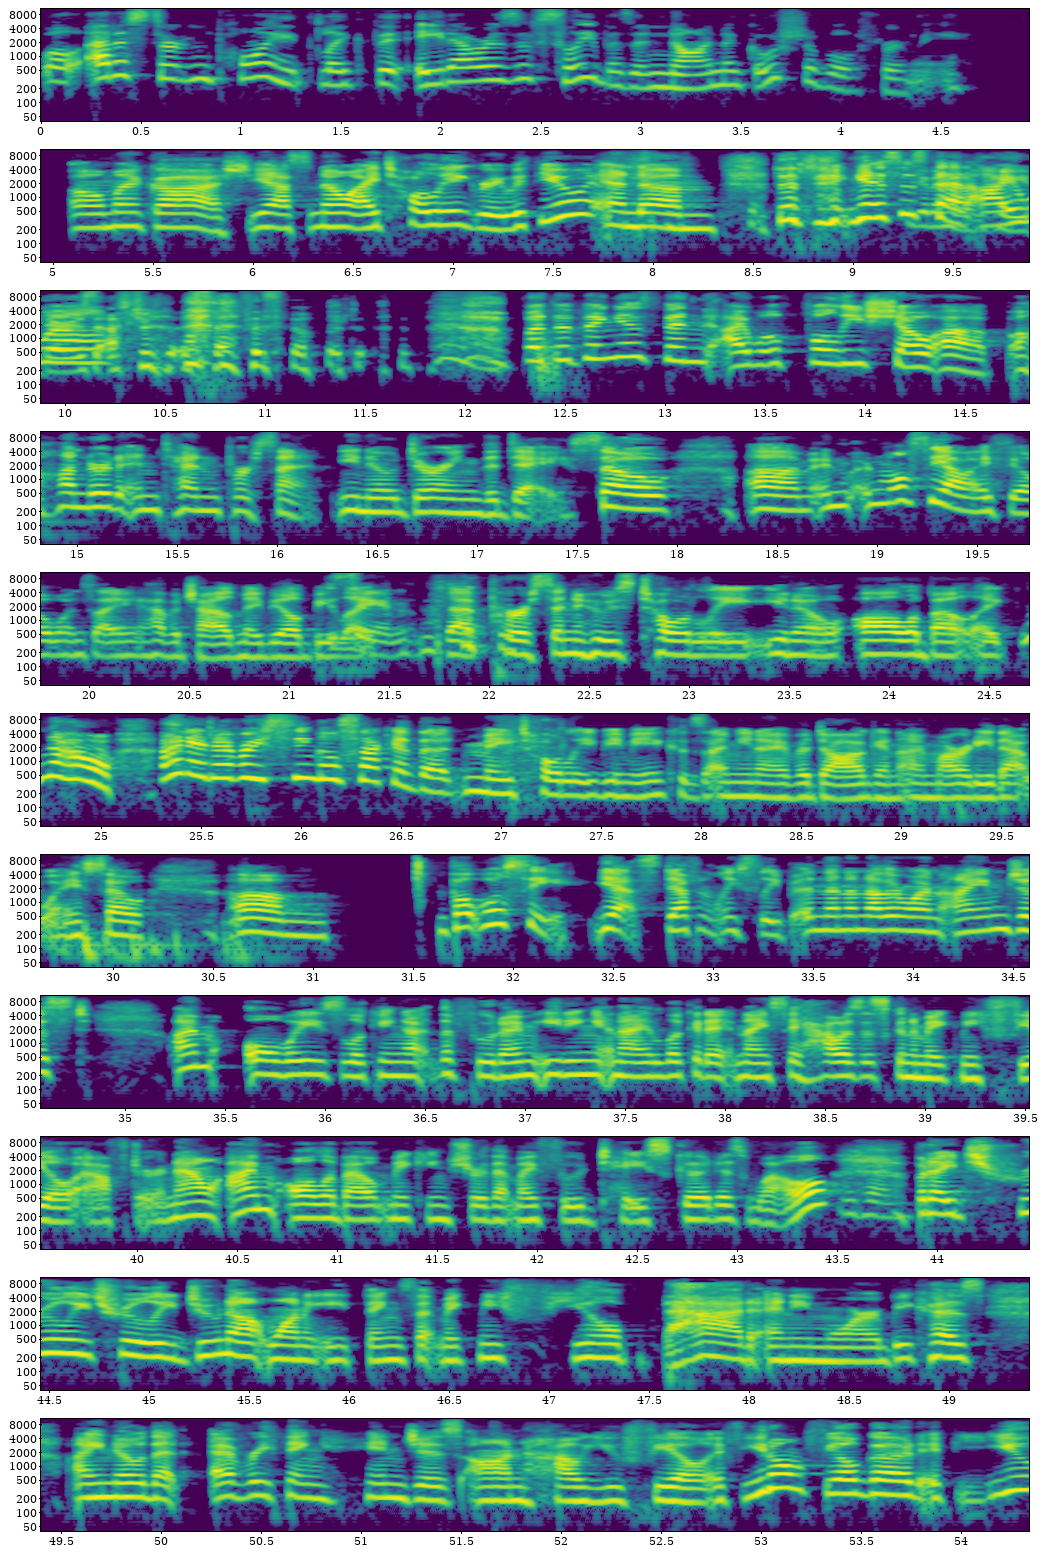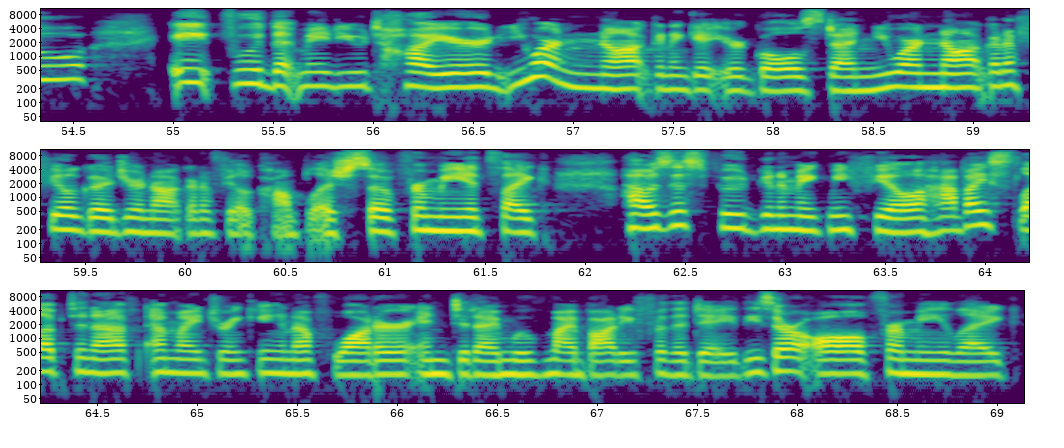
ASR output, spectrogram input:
well, at a certain point, like the eight hours of sleep is a non negotiable for me. Oh my gosh. Yes. No, I totally agree with you. And um the thing is is that I will after this episode. but the thing is then I will fully show up 110%, you know, during the day. So um and, and we'll see how I feel once I have a child. Maybe I'll be like that person who's totally, you know, all about like, no, I need every single second that may totally be me because I mean I have a dog and I'm already that way. So um but we'll see. Yes, definitely sleep. And then another one, I am just, I'm always looking at the food I'm eating and I look at it and I say, how is this going to make me feel after? Now I'm all about making sure that my food tastes good as well. Okay. But I truly, truly do not want to eat things that make me feel bad anymore because I know that everything hinges on how you feel. If you don't feel good, if you ate food that made you tired, you are not going to get your goals done. You are not going to feel good. You're not going to feel accomplished. So for me, it's it's like, how is this food going to make me feel? Have I slept enough? Am I drinking enough water? And did I move my body for the day? These are all for me like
